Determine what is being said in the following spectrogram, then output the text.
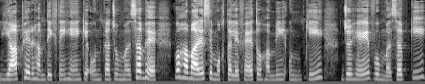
या फिर हम देखते हैं कि उनका जो मज़हब है, वो हमारे से मुख्तलफ है तो हमें उनकी जो है, वो मज़हब की,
